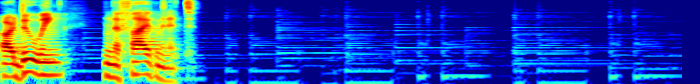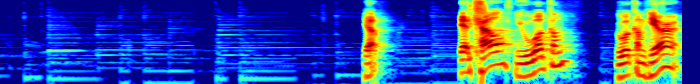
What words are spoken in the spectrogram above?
are doing in a 5 minute. Yeah. Yeah, Cal, you're welcome. You're welcome here.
